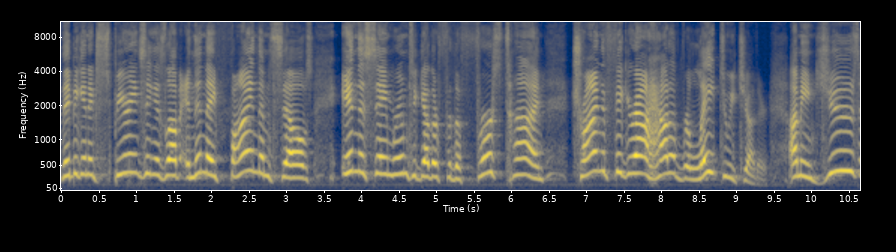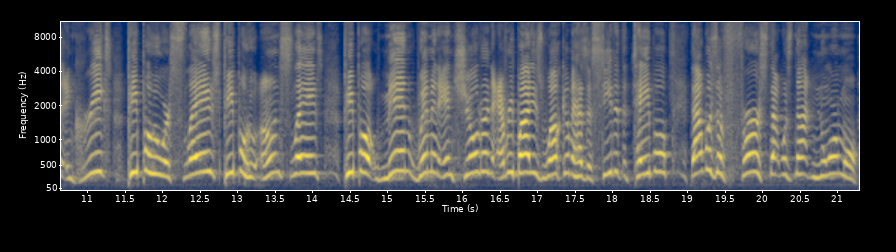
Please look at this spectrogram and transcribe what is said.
They begin experiencing his love, and then they find themselves in the same room together for the first time, trying to figure out how to relate to each other. I mean, Jews and Greeks, people who were slaves, people who owned slaves, people, men, women, and children, everybody's welcome, has a seat at the table. That was a first. That was not normal.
